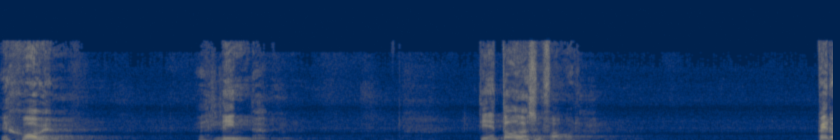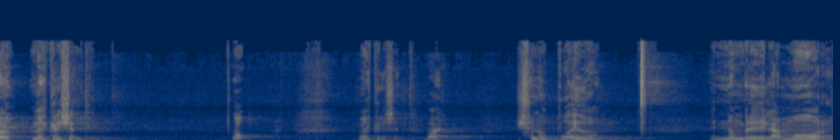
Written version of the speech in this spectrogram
Es joven, es linda, tiene todo a su favor, pero no es creyente. Oh, no es creyente. Bueno, yo no puedo, en nombre del amor,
